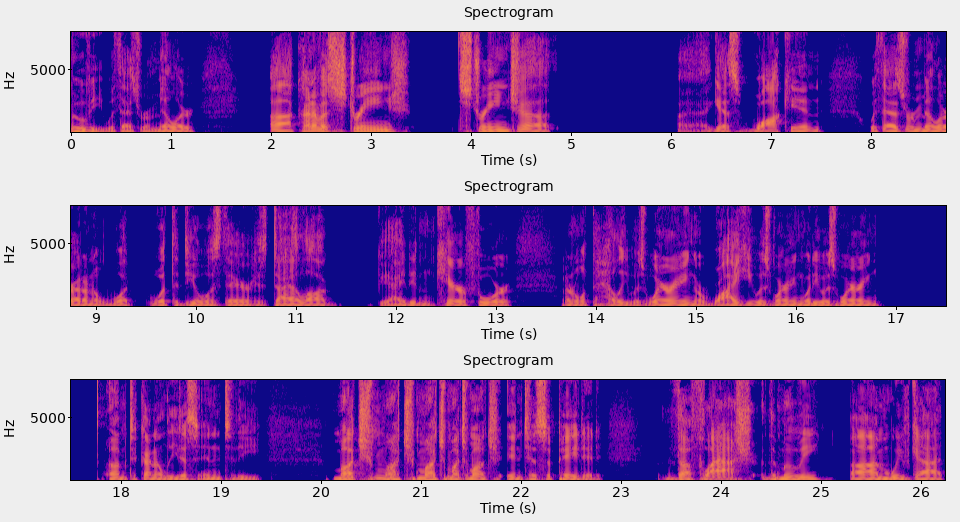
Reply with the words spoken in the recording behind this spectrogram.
movie with Ezra Miller. Uh, kind of a strange, strange, uh, I guess, walk in with Ezra Miller. I don't know what what the deal was there. His dialogue, I didn't care for. I don't know what the hell he was wearing or why he was wearing what he was wearing. Um, to kind of lead us into the much, much, much, much, much anticipated The Flash, the movie. Um, we've got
